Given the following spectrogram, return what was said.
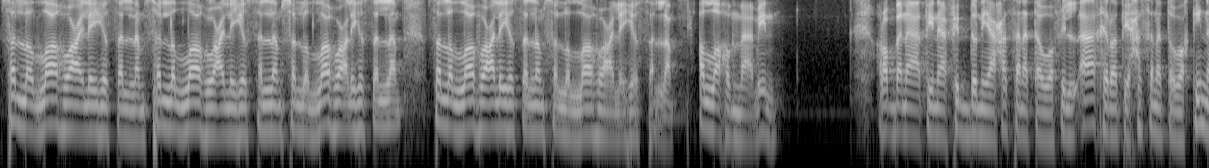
সাল্লাল্লাহু আলাইহি সাল্লাম সাল্লাল্লাহু আলাইহি সাল্লাম সাল্লাল্লাহু আলাইহি সাল্লাম সাল্লাল্লাহু আলাইহি সাল্লাম সাল্লাল্লাহু আলাইহি সাল্লাম আল্লাহুম্মা আমিন। রব্বানা আতিনা ফিদ্দুনিয়া হাসানাত ওয়াফিল আখিরাতি হাসানাত ওয়াকিনা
